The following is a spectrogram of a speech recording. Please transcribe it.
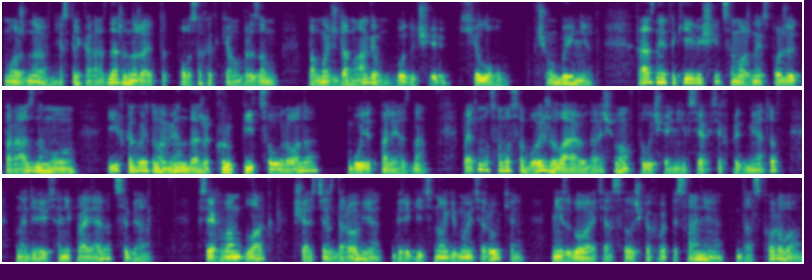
можно несколько раз даже нажать этот посох и таким образом помочь дамагам, будучи хилом. Почему бы и нет? Разные такие вещицы можно использовать по-разному, и в какой-то момент даже крупица урона будет полезно. Поэтому, само собой, желаю удачи вам в получении всех этих предметов. Надеюсь, они проявят себя. Всех вам благ, счастья, здоровья, берегите ноги, мойте руки. Не забывайте о ссылочках в описании. До скорого!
